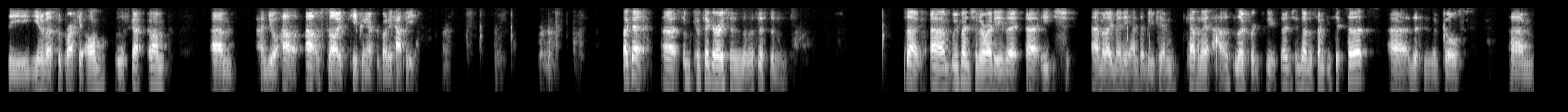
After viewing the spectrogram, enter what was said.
the universal bracket on with a SCAF clamp um, and you're out, out of sight, keeping everybody happy. Okay, uh, some configurations of the systems. So um, we've mentioned already that uh, each MLA Mini and WPM cabinet has low frequency extension done at 76 hertz. Uh, this is, of course, um,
